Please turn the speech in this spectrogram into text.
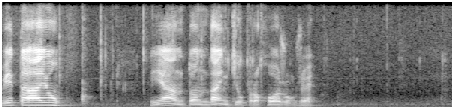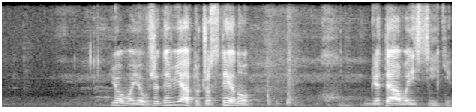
Вітаю! Я Антон Даньків проходжу вже. Йо-моє, вже дев'яту частину GTA Vice City.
